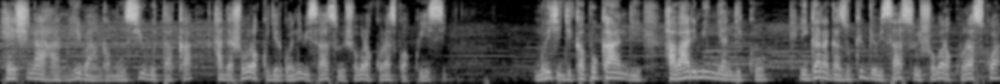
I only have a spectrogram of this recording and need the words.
Henshi ni ahantu h'ibanga munsi y'ubutaka hadashobora kugerwa n'ibisasu bishobora kuraswa ku isi. Muri iki gikapu kandi haba harimo inyandiko igaragaza uko ibyo bisasu bishobora kuraswa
